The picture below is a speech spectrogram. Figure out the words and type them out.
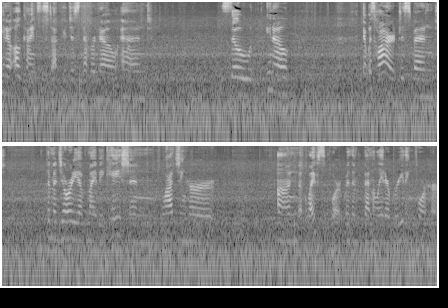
You know, all kinds of stuff. You just never know. And so, you know, it was hard to spend the majority of my vacation watching her on life support with a ventilator breathing for her.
